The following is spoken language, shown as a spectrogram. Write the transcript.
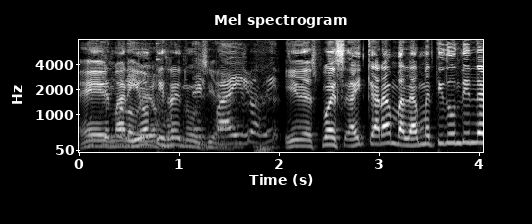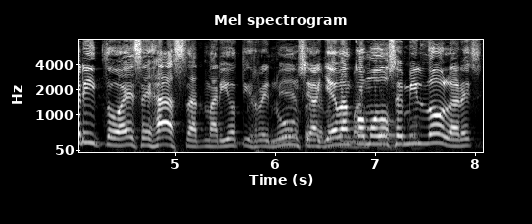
Eh, Mariotti renuncia. El país lo ha visto. Y después, ay caramba, le han metido un dinerito a ese hashtag Mariotti renuncia. Llevan como tumban 12 mil dólares.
